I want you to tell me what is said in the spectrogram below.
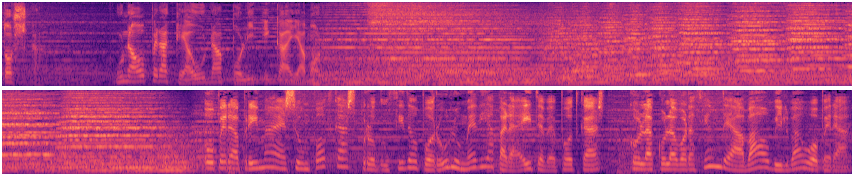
Tosca, una ópera que aúna política y amor. Ópera Prima es un podcast producido por Ulu Media para ITV Podcast con la colaboración de Abao Bilbao Ópera.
